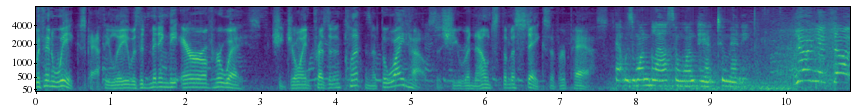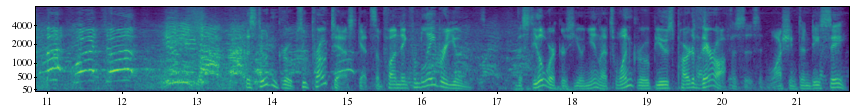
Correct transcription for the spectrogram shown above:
Within weeks, Kathie Lee was admitting the error of her ways. She joined President Clinton at the White House as she renounced the mistakes of her past. That was one blouse and one pant too many. Union shop, not sweatshop! Union shop! The student groups who protest get some funding from labor unions. The Steelworkers Union lets one group use part of their offices in Washington, D.C.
